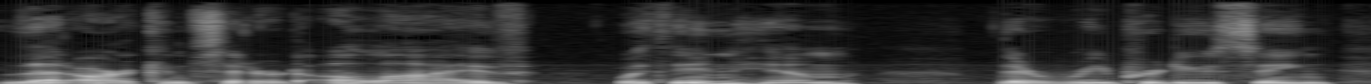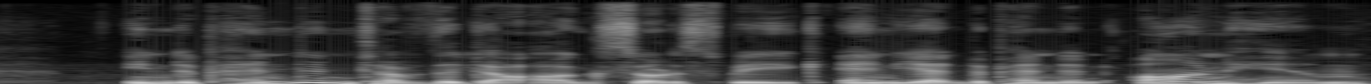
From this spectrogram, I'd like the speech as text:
that are considered alive within him. They're reproducing independent of the dog, so to speak, and yet dependent on him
